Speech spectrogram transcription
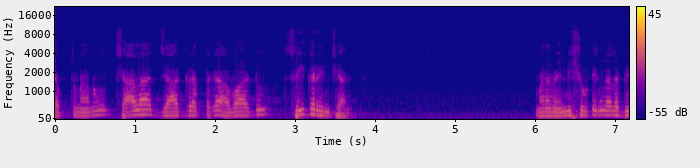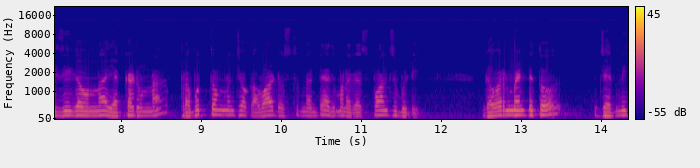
చెప్తున్నాను చాలా జాగ్రత్తగా అవార్డు స్వీకరించాలి. మనం ఎన్ని షూటింగ్లలో బిజీగా ఉన్నా ఎక్కడున్నా ప్రభుత్వం నుంచి ఒక అవార్డు వస్తుందంటే అది మన రెస్పాన్సిబిలిటీ. గవర్నమెంట్తో జర్నీ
